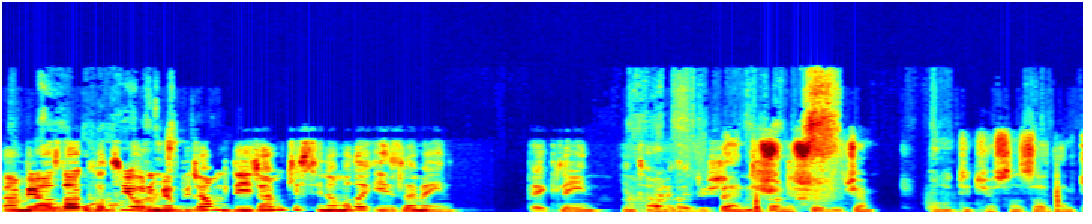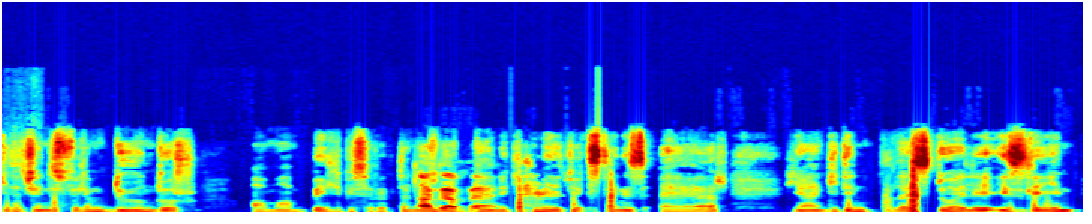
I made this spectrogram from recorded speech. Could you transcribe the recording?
Ben biraz Ama daha katı yorum haricinde yapacağım. Diyeceğim ki sinemada izlemeyin. Bekleyin. internete düşsün. Ben de şunu söyleyeceğim. Bunu dinliyorsanız zaten gideceğiniz film Dune'dur. Ama belli bir sebepten ötürü. Dune'e gitmeyecekseniz eğer yani gidin The Last Duel'i izleyin.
